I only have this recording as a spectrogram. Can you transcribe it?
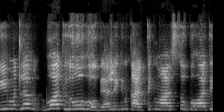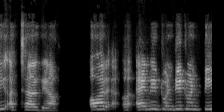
कि मतलब बहुत लो हो गया, लेकिन कार्तिक मास तो बहुत ही अच्छा गया। और and in twenty twenty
